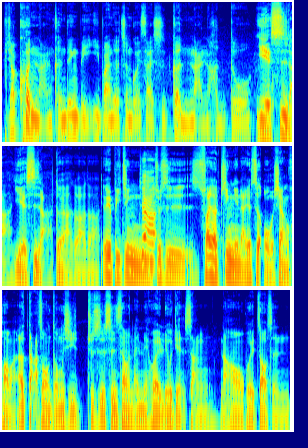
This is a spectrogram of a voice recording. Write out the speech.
比较困难，肯定比一般的正规赛事更难很多。也是啊，也是啊，对啊，对啊，对啊，因为毕竟就是摔跤近年来就是偶像化嘛，要打这种东西，就是身上难免会留点伤，然后会造成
